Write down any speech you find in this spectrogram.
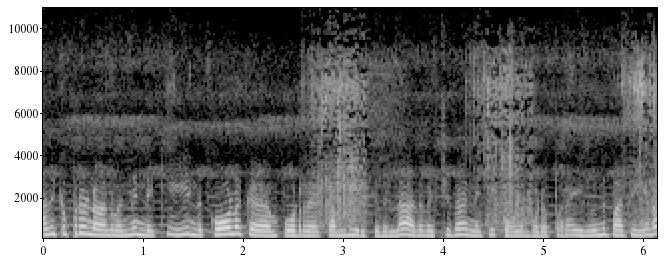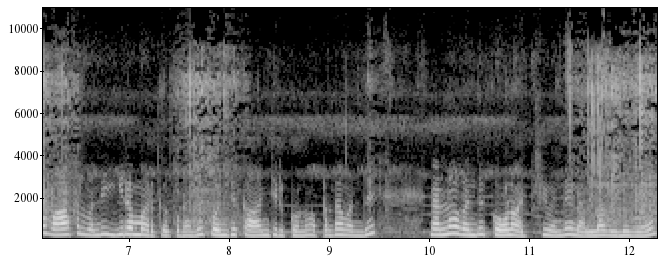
அதுக்கப்புறம் நான் வந்து இன்றைக்கி இந்த கோல க போடுற கம்பி இருக்குதுல்ல அதை வச்சு தான் இன்றைக்கி கோலம் போட போகிறேன் இது வந்து பார்த்திங்கன்னா வாசல் வந்து ஈரமாக இருக்கக்கூடாது கொஞ்சம் காஞ்சிருக்கணும். அப்போ தான் வந்து நல்லா வந்து கோலம் அச்சு வந்து நல்லா விழுவோம்.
